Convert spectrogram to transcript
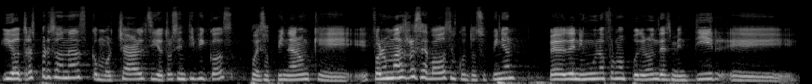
Y otras personas, como Charles y otros científicos, pues opinaron que fueron más reservados en cuanto a su opinión, pero de ninguna forma pudieron desmentir eh,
